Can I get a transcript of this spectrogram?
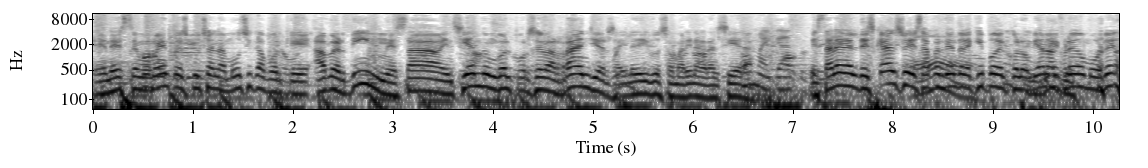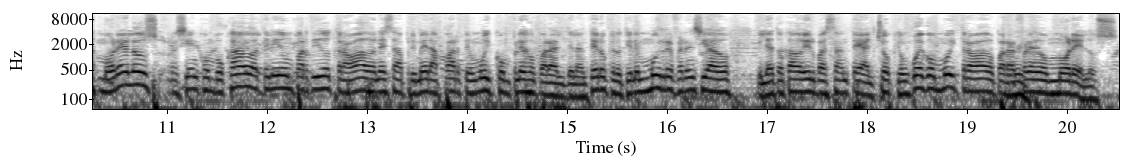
En este momento escuchan la música porque Aberdeen está venciendo un gol por cero a Rangers. Ahí le digo a Marina Granciera. Oh my God. Están en el descanso y está perdiendo el equipo del colombiano Alfredo More- Morelos, recién convocado. Ha tenido un partido trabado en esta primera parte, muy complejo para el delantero que lo tiene muy referenciado y le ha tocado ir bastante al choque. Un juego muy trabado para Alfredo Morelos.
